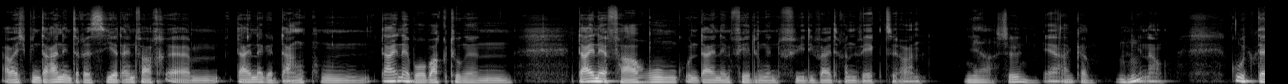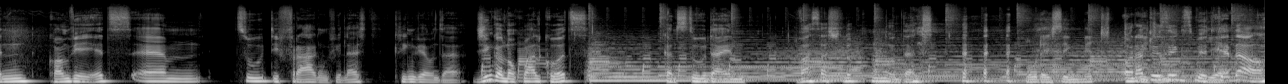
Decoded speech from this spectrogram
aber ich bin daran interessiert, einfach ähm, deine Gedanken, deine Beobachtungen, deine Erfahrung und deine Empfehlungen für die weiteren Weg zu hören. Ja, schön. Ja, Danke. Mhm. Genau. Gut, dann kommen wir jetzt ähm, zu den Fragen. Vielleicht kriegen wir unser Jingle noch mal kurz. Kannst du dein Wasser schlucken und dann. Oder ich singe mit. Oder du singst mit, yeah. genau.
